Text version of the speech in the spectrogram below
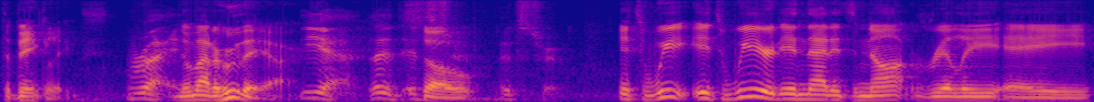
the big leagues, Right. no matter who they are Yeah, it's So- true. It's true. it's we it's weird in that it's not really a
